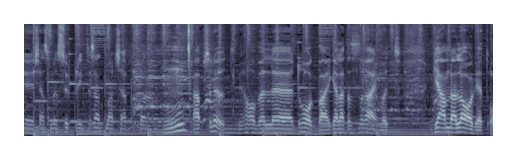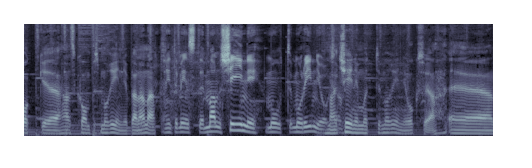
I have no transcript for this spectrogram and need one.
Det känns som en superintressant match här på förhand. Mm, absolut. Vi har väl eh, Drogba i Galatasaray mot gamla laget och eh, hans kompis Mourinho bland annat. Inte minst Mancini mot Mourinho också. Mancini mot Mourinho också ja. Eh,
